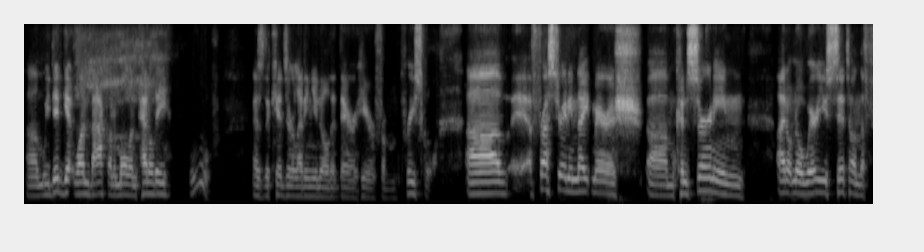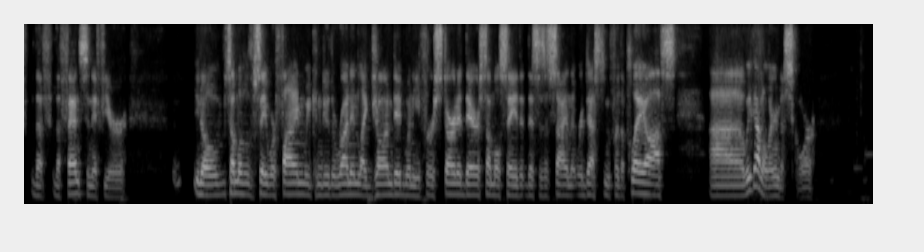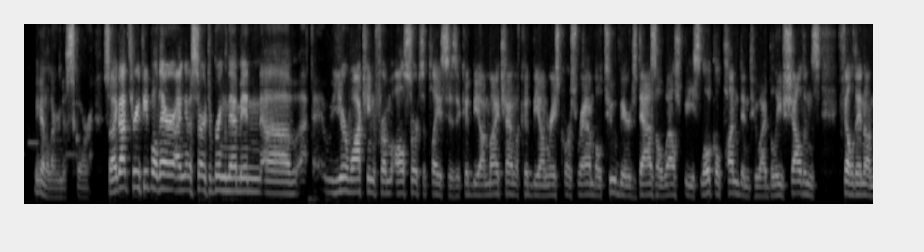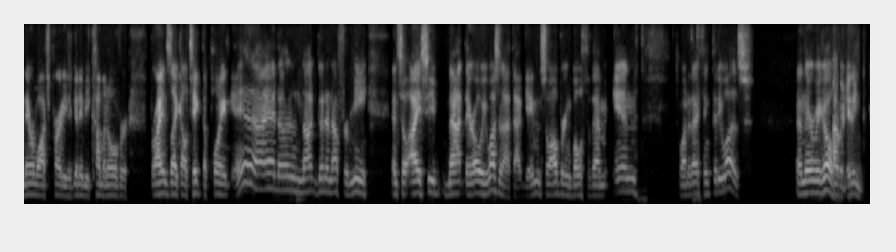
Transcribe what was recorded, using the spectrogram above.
Um, we did get one back on a Mullin penalty. Ooh, as the kids are letting you know that they're here from preschool. Uh, frustrating, nightmarish, um, concerning. I don't know where you sit on the, the the fence and if you're you know, some will say we're fine. We can do the run in like John did when he first started there. Some will say that this is a sign that we're destined for the playoffs. Uh, we got to learn to score. We got to learn to score. So I got three people there. I'm going to start to bring them in. Uh, you're watching from all sorts of places. It could be on my channel, it could be on Racecourse Ramble, Two Beards, Dazzle, Welsh Beast, local pundit, who I believe Sheldon's filled in on their watch party, is going to be coming over. Brian's like, I'll take the point. Yeah, not good enough for me. And so I see Matt there. Oh, he wasn't at that game. And so I'll bring both of them in. What did I think that he was? And there we go. How are we doing?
